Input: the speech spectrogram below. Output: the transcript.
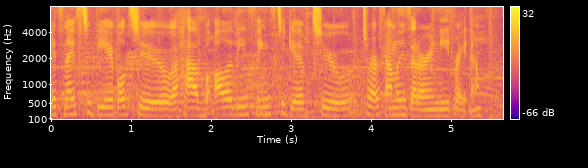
It's nice to be able to have all of these things to give to, to our families that are in need right now.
